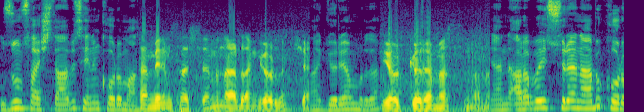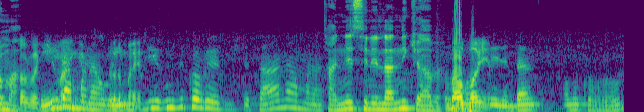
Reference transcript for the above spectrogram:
Uzun saçlı abi senin koruman. Sen benim saçlarımı nereden gördün ki? Ha görüyorum burada. Yok göremezsin ama. Yani arabayı süren abi koruma. Sor bakayım Değil hangimiz amına korumayı. koyayım. Birbirimizi koruyoruz işte. Sana ne amına? Sen niye sinirlendin ki abi? Babayım. Değilim. Ben onu korurum.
